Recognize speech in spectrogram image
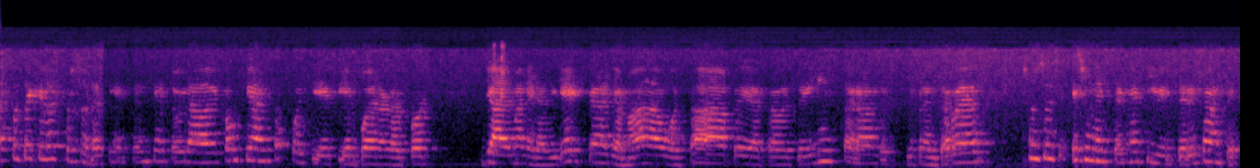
después de que las personas tienen cierto grado de confianza, pues sí deciden pueden hablar por ya de manera directa, llamada, WhatsApp, eh, a través de Instagram, de diferentes redes. Entonces es una alternativa interesante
